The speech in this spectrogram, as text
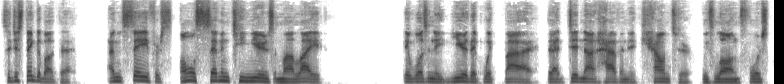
So just think about that. I would say for almost 17 years of my life, there wasn't a year that went by that I did not have an encounter with law enforcement.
